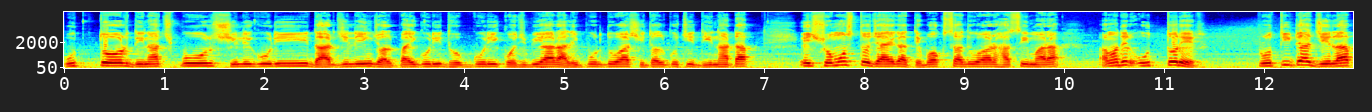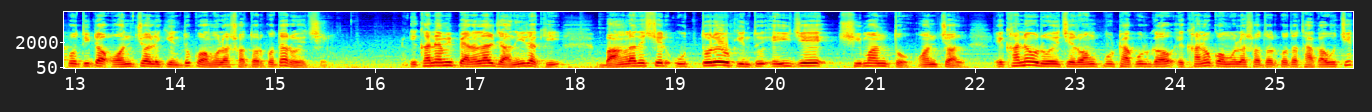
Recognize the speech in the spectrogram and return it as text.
উত্তর দিনাজপুর, শিলিগুড়ি, দার্জিলিং, জলপাইগুড়ি, ধূপগুড়ি, কোচবিহার, আলিপুরদুয়ার, শীতলকুচি, দিনহাটা, এই সমস্ত জায়গাতে বক্সাদুয়ার, হাসিমারা আমাদের উত্তরের প্রতিটা জেলা, প্রতিটা অঞ্চলে কিন্তু কমলা সতর্কতা রয়েছে। এখানে আমি প্যারালাল জানিয়ে রাখি বাংলাদেশের উত্তরেও কিন্তু এই যে সীমান্ত অঞ্চল, এখানেও রয়েছে রংপুর, ঠাকুরগাঁও, এখানেও কমলা সতর্কতা থাকা উচিত,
